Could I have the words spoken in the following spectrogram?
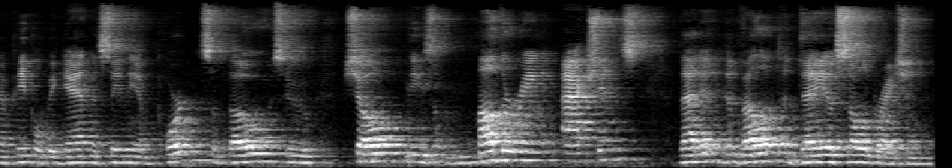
and people began to see the importance of those who show these mothering actions, that it developed a day of celebration.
